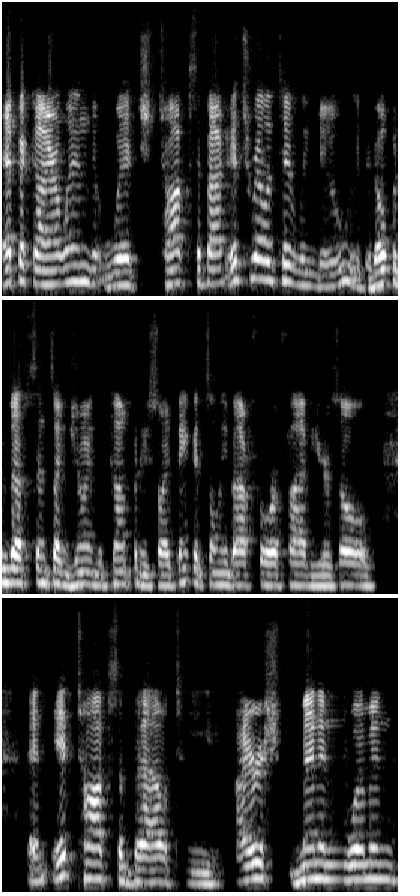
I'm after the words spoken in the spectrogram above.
Epic Ireland, which talks about it's relatively new. It opened up since I joined the company, so I think it's only about four or five years old. And it talks about the Irish men and women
